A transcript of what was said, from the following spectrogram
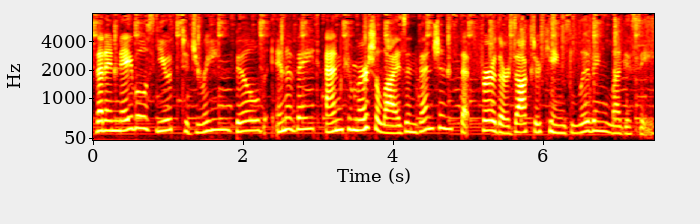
that enables youth to dream, build, innovate, and commercialize inventions that further Dr. King's living legacy.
